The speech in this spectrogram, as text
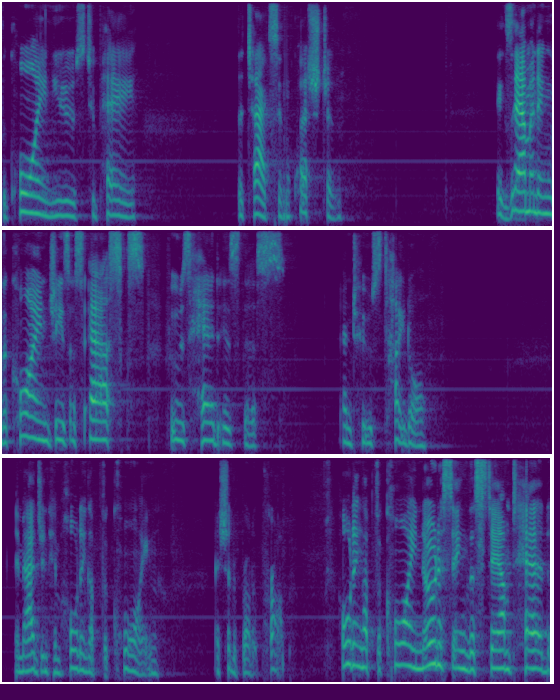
the coin used to pay the tax in question. Examining the coin, Jesus asks, Whose head is this? And whose title? Imagine him holding up the coin. I should have brought a prop. Holding up the coin, noticing the stamped head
